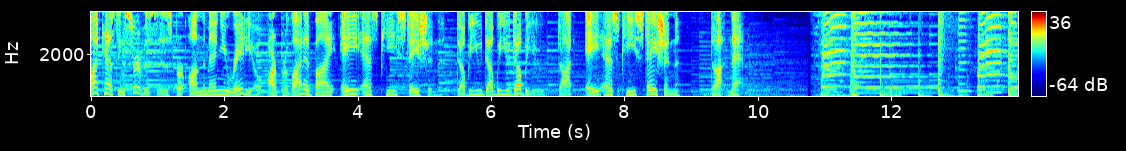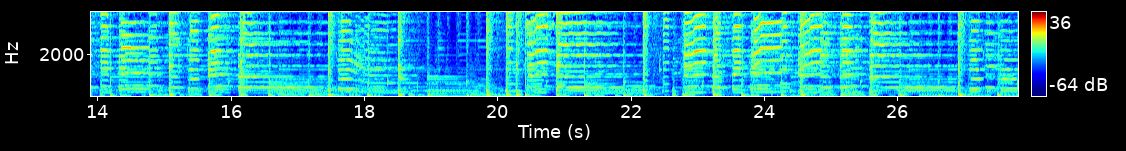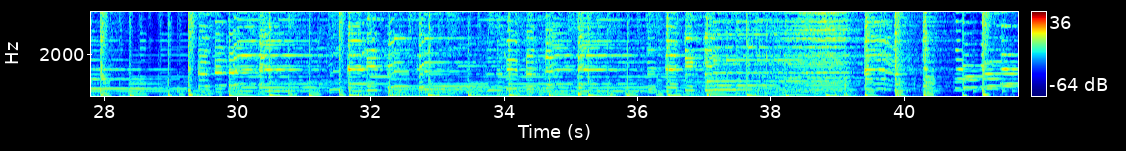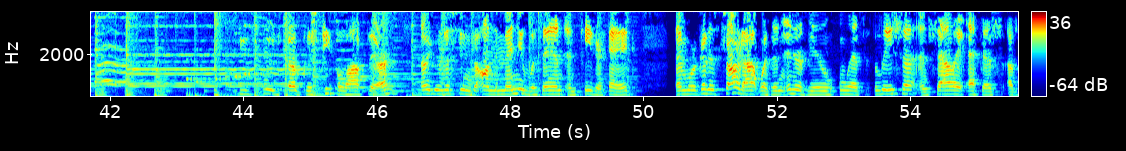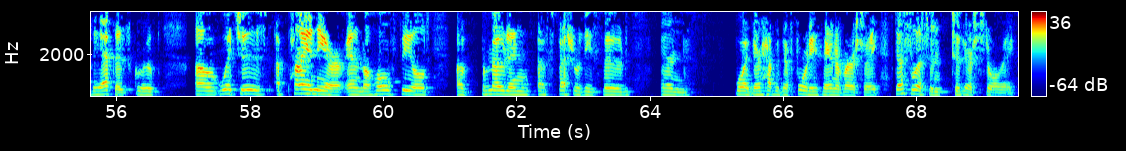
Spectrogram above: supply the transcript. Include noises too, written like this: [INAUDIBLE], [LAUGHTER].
Podcasting services for On the Menu Radio are provided by ASP Station, www.aspstation.net. focused people out there. Now you're listening to On the Menu with Ann and Peter Haig. And we're going to start out with an interview with Lisa and Sally Ekus of the Ekus Group, uh, which is a pioneer in the whole field of promoting of specialty food. And boy, they're having their 40th anniversary. Just listen to their story.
